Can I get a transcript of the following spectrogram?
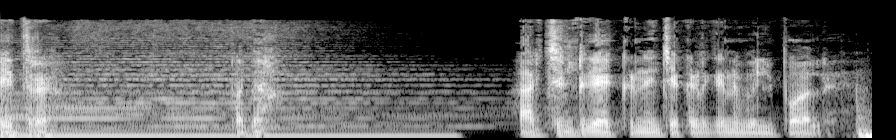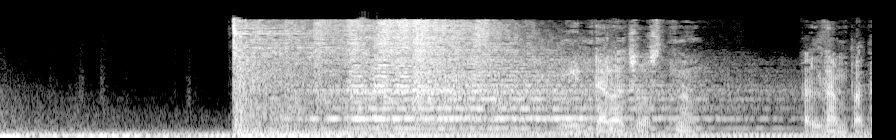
చైత్ర పద. అర్జెంటుగా ఎక్కడి నుంచి ఎక్కడికైనా వెళ్ళిపోవాలి. ఏంటలా చూస్తున్నావు? వెళ్దాం పద.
